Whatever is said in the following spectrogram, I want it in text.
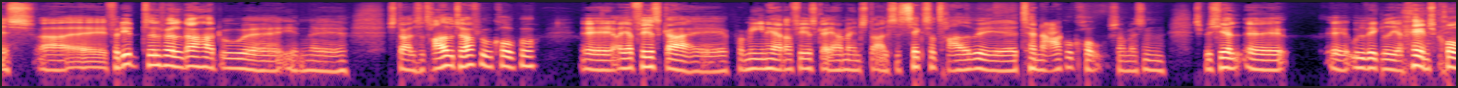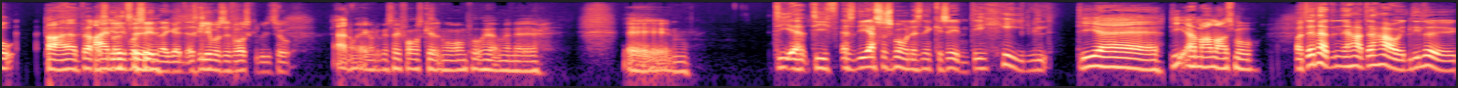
Yes, og øh, for dit tilfælde, der har du øh, en øh, størrelse 30 tørfluekrog på. Øh, og jeg fisker øh, på min her, der fisker jeg med en størrelse 36 øh, Tanago-krog, som er sådan en specielt øh, øh, udviklet japansk krog, der er Jeg skal beregnet lige prøve at se til... den igen. Jeg skal lige prøve at se forskel på de to. Ja, nu ved jeg ikke, om du kan se forskellen ovenpå her, men... Øh, øh, De er, de, altså, de er så små, at man næsten ikke kan se dem. Det er helt vildt. de, er, de er meget, meget små. Og den her, den jeg har, der har jo et lille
